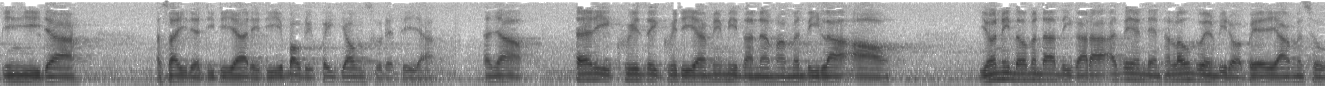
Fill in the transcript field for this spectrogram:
ပြင်းကြီးတာအစရှိတဲ့ဒီတရားတွေဒီအပေါက်တွေပိတ်ကြောင်းဆိုတဲ့တရားအဲကြောင့်အဲ့ဒီခွေးစိတ်ခွေးတရားမိမိတဏ္ဍာမှာမတိလာအောင်ယောနိသောမနတိကာရအသိနဲ့နှလုံးသွင်းပြီးတော့ဘယ်ရာမဆို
